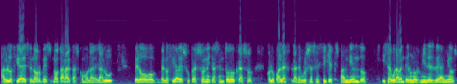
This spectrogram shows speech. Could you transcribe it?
a velocidades enormes, no tan altas como la de la luz, pero velocidades supersónicas en todo caso, con lo cual la nebulosa se sigue expandiendo y seguramente en unos miles de años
